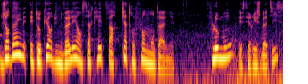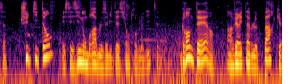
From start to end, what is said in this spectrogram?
Jordheim est au cœur d'une vallée encerclée par quatre flancs de montagne. Flomont et ses riches bâtisses, Chute Titan et ses innombrables habitations troglodytes, Grande Terre, un véritable parc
